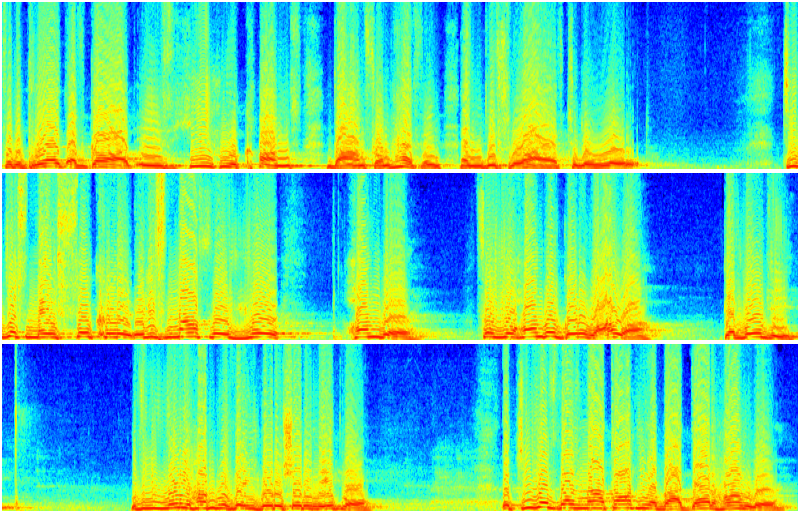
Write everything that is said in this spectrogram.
for the bread of God is he who comes down from heaven and gives life to the world. Jesus made so clear, it is not for your hunger. For your hunger, go to Wawa. Get hoagie. If you're really hungry, then you go to Shady Maple. But Jesus does not talking about that hunger.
